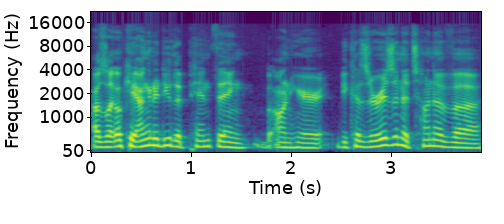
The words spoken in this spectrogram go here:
I was like okay I'm gonna do the pin thing on here because there isn't a ton of uh,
